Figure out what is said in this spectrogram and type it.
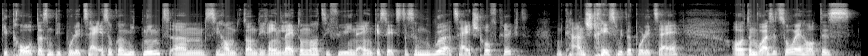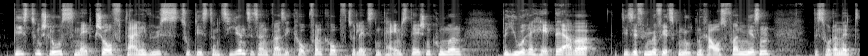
gedroht, dass ihn die Polizei sogar mitnimmt. Ähm, sie haben dann die Rennleitung hat sich für ihn eingesetzt, dass er nur eine Zeitstrafe kriegt und keinen Stress mit der Polizei. Aber dann war es jetzt so, er hat es bis zum Schluss nicht geschafft, Dani Wüss zu distanzieren. Sie sind quasi Kopf an Kopf zur letzten Time Station gekommen. Der Jure hätte aber diese 45 Minuten rausfahren müssen. Das hat er nicht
